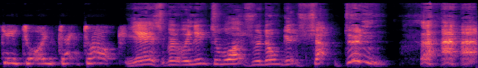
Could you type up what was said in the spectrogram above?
state it on TikTok. Yes, but we need to watch we don't get shut down.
